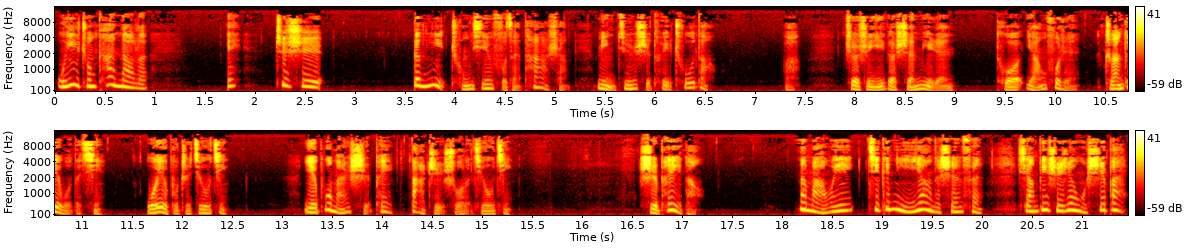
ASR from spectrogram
无意中看到了。哎，这是。”邓毅重新伏在榻上，命军士退出道：“啊，这是一个神秘人托杨夫人转给我的信，我也不知究竟，也不瞒史佩，大致说了究竟。”史佩道：“那马威既跟你一样的身份，想必是任务失败，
